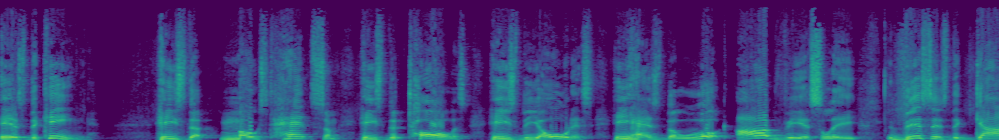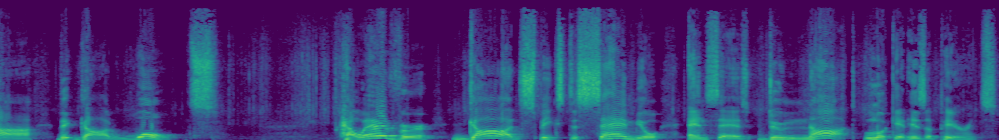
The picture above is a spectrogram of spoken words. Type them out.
is the king. He's the most handsome. He's the tallest. He's the oldest. He has the look. Obviously, this is the guy that God wants. However, God speaks to Samuel and says, Do not look at his appearance.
